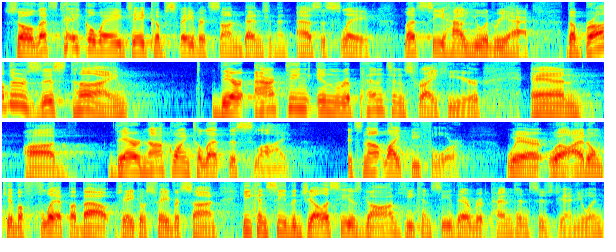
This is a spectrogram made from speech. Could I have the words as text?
So let's take away Jacob's favorite son, Benjamin, as a slave. Let's see how you would react. The brothers this time they're acting in repentance right here, and uh, they're not going to let this slide. It's not like before, where, well, I don't give a flip about Jacob's favorite son. He can see the jealousy is gone, he can see their repentance is genuine,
